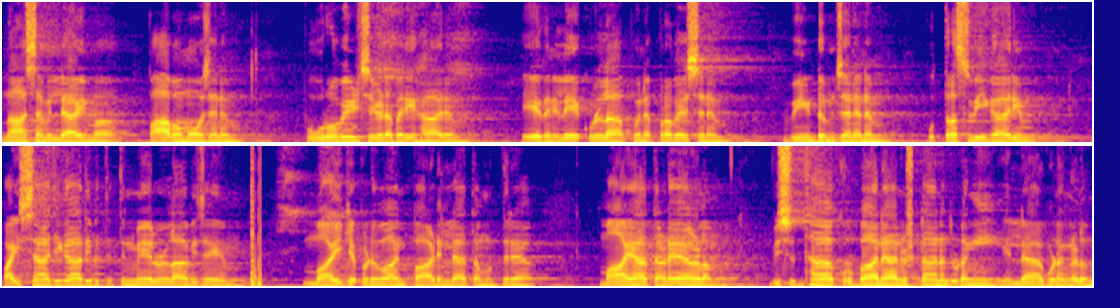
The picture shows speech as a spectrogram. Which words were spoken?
നാശമില്ലായ്മ പാപമോചനം പൂർവവീഴ്ചയുടെ പരിഹാരം ഏതനിലേക്കുള്ള പുനഃപ്രവേശനം വീണ്ടും ജനനം പുത്രസ്വീകാര്യം പൈശാചികാധിപത്യത്തിന്മേലുള്ള വിജയം മായ്ക്കപ്പെടുവാൻ പാടില്ലാത്ത മുദ്ര മായാ തടയാളം വിശുദ്ധ കുർബാനാനുഷ്ഠാനം തുടങ്ങി എല്ലാ ഗുണങ്ങളും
